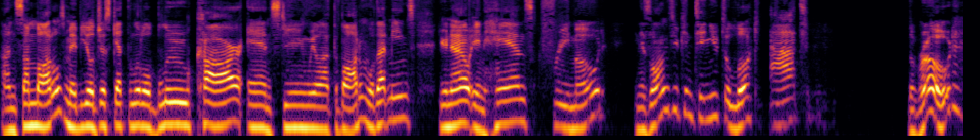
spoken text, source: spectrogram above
on some models. Maybe you'll just get the little blue car and steering wheel at the bottom. Well, that means you're now in hands free mode. And as long as you continue to look at the road,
